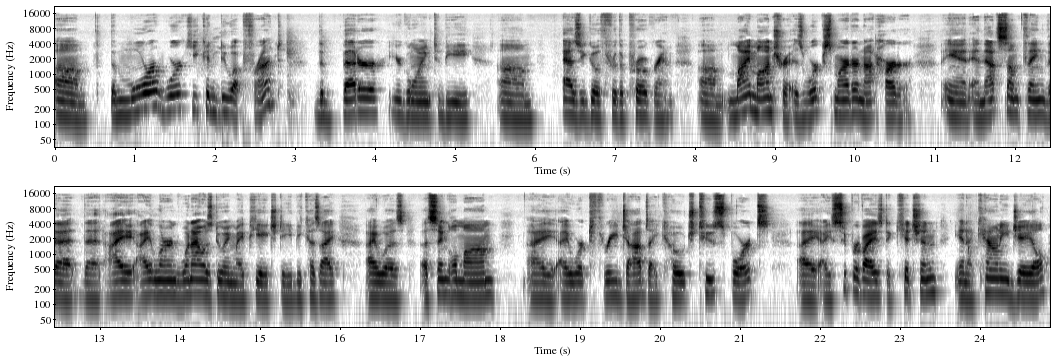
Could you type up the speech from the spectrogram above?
um, the more work you can do up front, the better you're going to be um, as you go through the program. Um, my mantra is work smarter, not harder and and that's something that that I I learned when I was doing my PhD because I I was a single mom. I I worked three jobs. I coached two sports. I, I supervised a kitchen in a county jail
